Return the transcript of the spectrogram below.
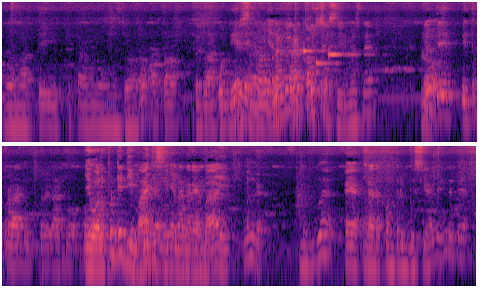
dalam arti kita ngomong jorok atau perilaku dia Bisa yang menyenangkan? toxic sih maksudnya lu berarti itu perilaku perilaku ya walaupun dia diem aja sih pendengar yang baik. Cuman enggak menurut gue kayak nggak ada kontribusi aja gitu kayak.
